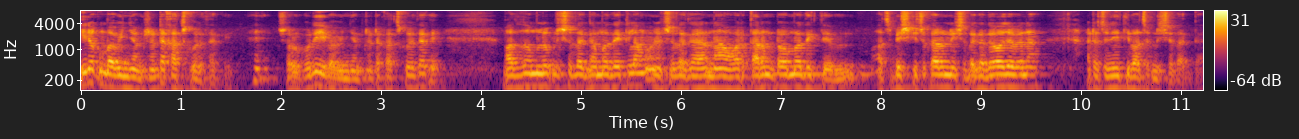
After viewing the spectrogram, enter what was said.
এরকমভাবে জাংশনটা কাজ করে থাকে। হ্যাঁ সর্বোপরি বাবিন জাংশনটা কাজ করে থাকে। বাধ্যতামূলক নিষেধাজ্ঞা আমরা দেখলাম, নিষেধাজ্ঞা না হওয়ার কারণটাও আমরা দেখতে, আজ বেশ কিছু কারণ নিষেধাজ্ঞা দেওয়া যাবে না। একটা হচ্ছে নেতিবাচক নিষেধাজ্ঞা।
